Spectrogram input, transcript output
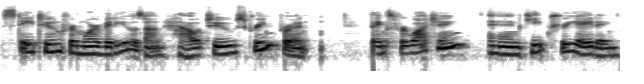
Stay tuned for more videos on how to screen print. Thanks for watching and keep creating.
